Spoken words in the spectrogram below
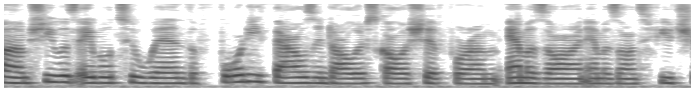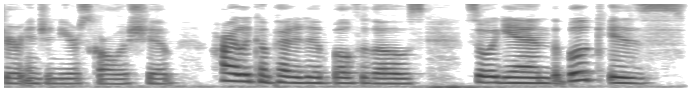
um, she was able to win the $40,000 scholarship from Amazon, Amazon's Future Engineer Scholarship highly competitive, both of those. So again, the book is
